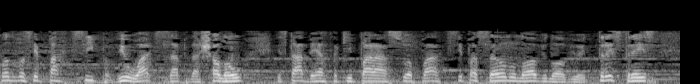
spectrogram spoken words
quando você participa, viu? O WhatsApp da Shalom está aberto aqui para a sua participação no 99833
